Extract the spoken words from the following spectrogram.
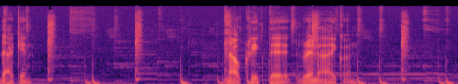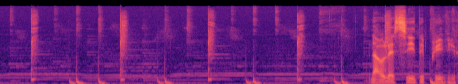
darken. Now click the render icon. Now let's see the preview.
